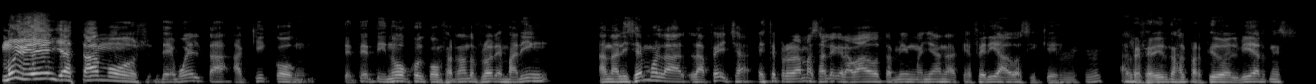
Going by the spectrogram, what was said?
Muy bien, ya estamos de vuelta aquí con Tete Tinoco y con Fernando Flores Marín. Analicemos la, la fecha. Este programa sale grabado también mañana, que es feriado, así que al referirnos al partido del viernes,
